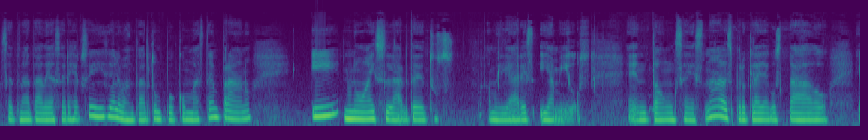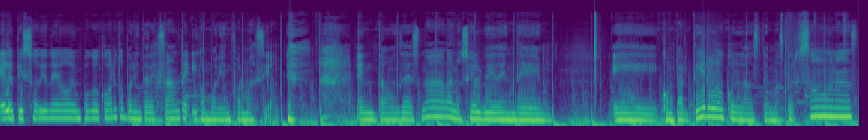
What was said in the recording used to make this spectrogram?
se trata de hacer ejercicio, levantarte un poco más temprano y no aislarte de tus familiares y amigos. Entonces, nada, espero que les haya gustado el episodio de hoy, un poco corto pero interesante y con buena información. Entonces, nada, no se olviden de eh, compartirlo con las demás personas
